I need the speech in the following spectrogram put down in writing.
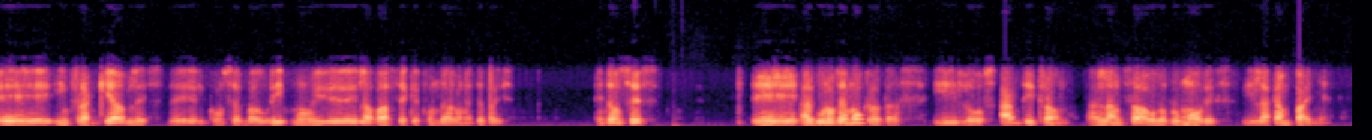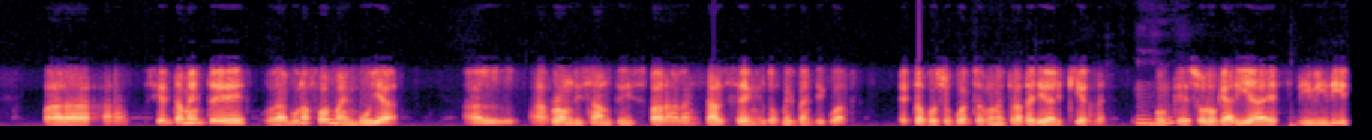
eh, infranqueables del conservadurismo y de las bases que fundaron este país. Entonces, eh, algunos demócratas y los anti-Trump han lanzado los rumores y la campaña para ciertamente, de alguna forma, embullar al, a Ron DeSantis para lanzarse en el 2024. Esto, por supuesto, es una estrategia de la izquierda, porque eso lo que haría es dividir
